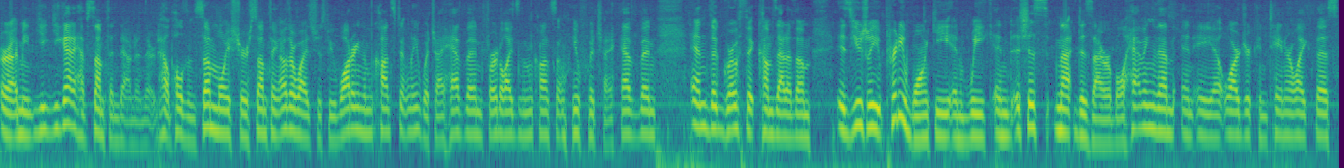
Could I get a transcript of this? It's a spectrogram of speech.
or I mean, you, you got to have something down in there to help hold in some moisture, something. Otherwise, just be watering them constantly, which I have been, fertilizing them constantly, which I have been, and the growth that comes out of them is usually pretty wonky and weak, and it's just not desirable. Having them in a uh, larger container like this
